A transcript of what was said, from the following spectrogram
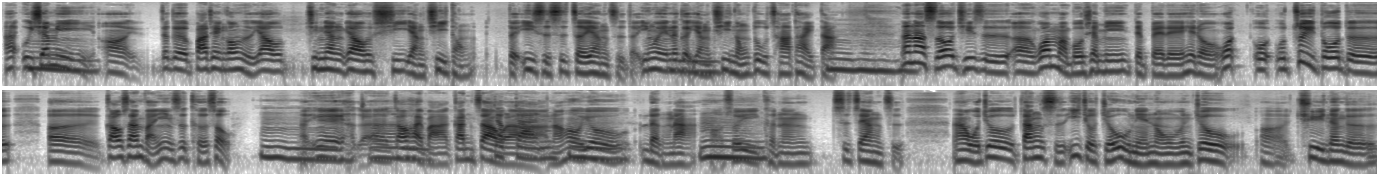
嗯、啊，为什么啊？这个八千公尺要尽量要吸氧气筒？的意思是这样子的，因为那个氧气浓度差太大。嗯、那那时候其实呃，我嘛无虾米特别的迄种，我我我最多的呃高山反应是咳嗽。嗯、呃，因为呃高海拔干燥啦，嗯、然后又冷啦，所以可能是这样子。那我就当时一九九五年呢，我们就呃去那个。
